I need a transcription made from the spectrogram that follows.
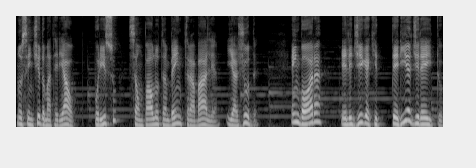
no sentido material. Por isso, São Paulo também trabalha e ajuda. Embora ele diga que teria direito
